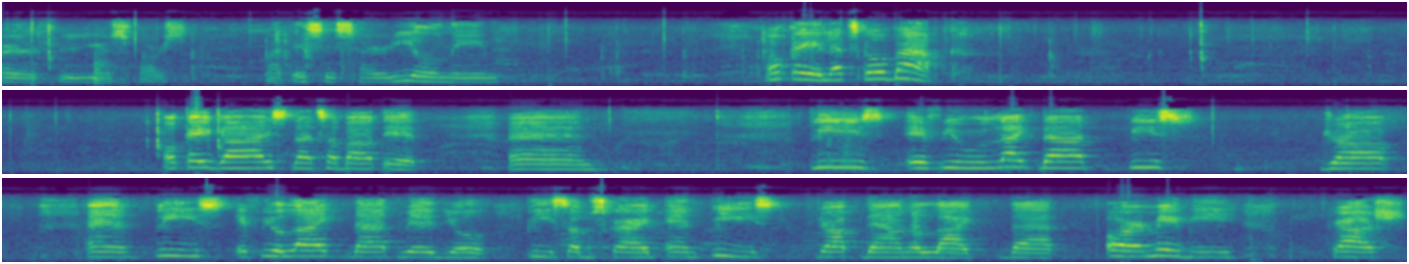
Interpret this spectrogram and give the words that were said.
Or Furious Force. is his real name? Okay, let's go back. Okay, guys, that's about it. And please, if you like that, please drop. And please, if you like that video, please subscribe and please drop down a like that or maybe crash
